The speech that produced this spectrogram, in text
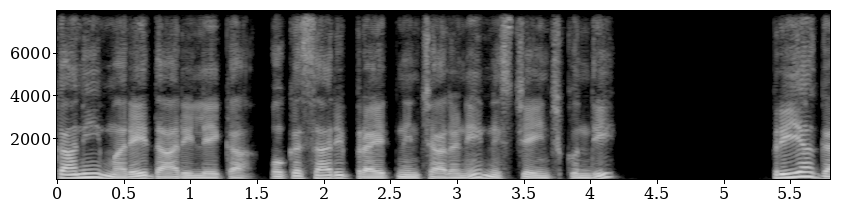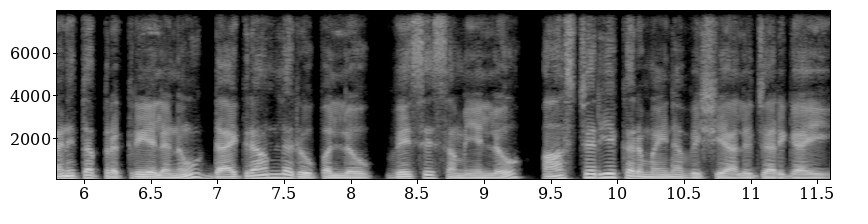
కాని మరే దారి లేక ఒకసారి ప్రయత్నించాలని నిశ్చయించుకుంది. ప్రియా గణిత ప్రక్రియలను డయాగ్రామ్ల రూపంలో వేసే సమయంలో ఆశ్చర్యకరమైన విషయాలు జరిగాయి.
